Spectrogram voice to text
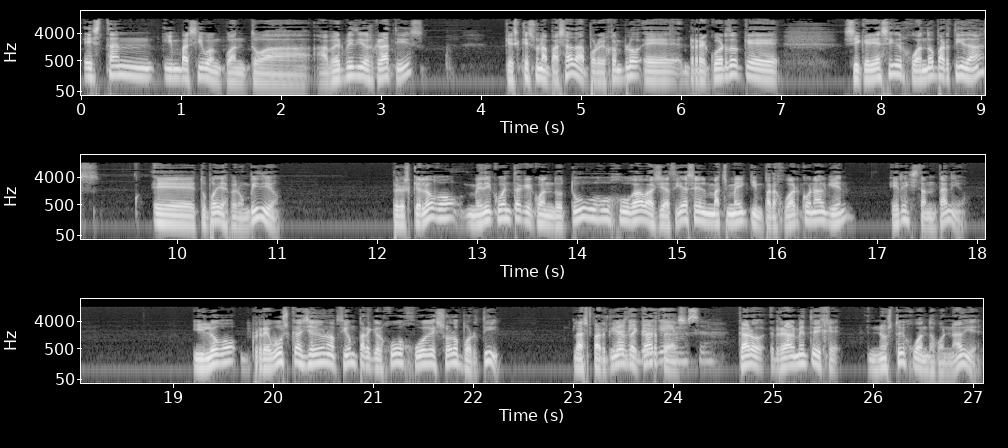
es tan invasivo en cuanto a, a ver vídeos gratis que es que es una pasada. Por ejemplo, eh, recuerdo que si querías seguir jugando partidas, eh, tú podías ver un vídeo. Pero es que luego me di cuenta que cuando tú jugabas y hacías el matchmaking para jugar con alguien, era instantáneo. Y luego rebuscas y hay una opción para que el juego juegue solo por ti. Las partidas de cartas. Games. Claro, realmente dije, no estoy jugando con nadie.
